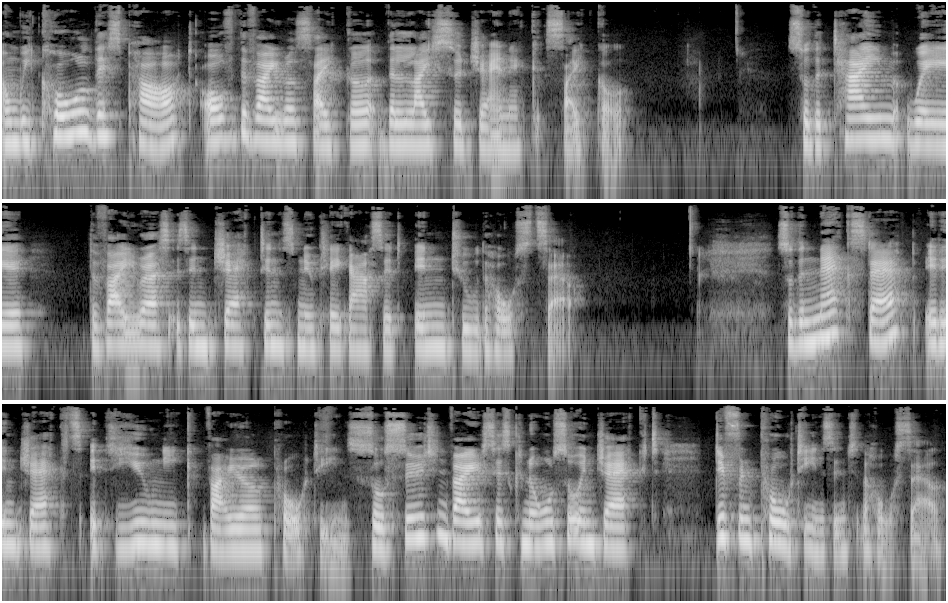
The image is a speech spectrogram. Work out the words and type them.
And we call this part of the viral cycle the lysogenic cycle. So the time where the virus is injecting its nucleic acid into the host cell. So the next step, it injects its unique viral proteins. So certain viruses can also inject different proteins into the host cell.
